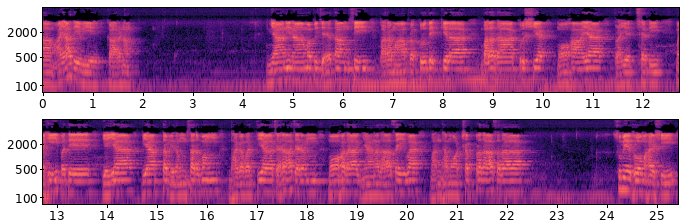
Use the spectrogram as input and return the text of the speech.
ఆ మాయాదేవియే కారణం. జ్ఞానినామపి చేతాంసి పరమా ప్రకృతి కిల బలదాకృష్య మోహాయ ప్రయచ్చతి మహీపతే యయా వ్యాప్తమిదం సర్వం భగవత్యా చరాచరం మోహదా జ్ఞానదాసైవ బంధమోక్షప్రదా సదా. సుమేధో మహర్షి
